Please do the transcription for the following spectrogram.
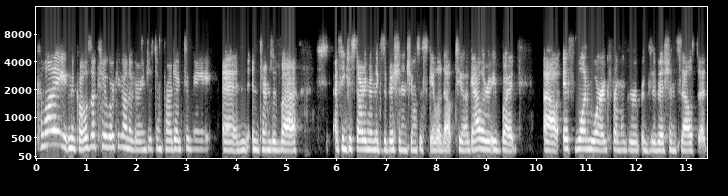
Kalani Nicole is actually working on a very interesting project to me, and in terms of, uh, I think she's starting an exhibition and she wants to scale it up to a gallery. But uh, if one work from a group exhibition sells, that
